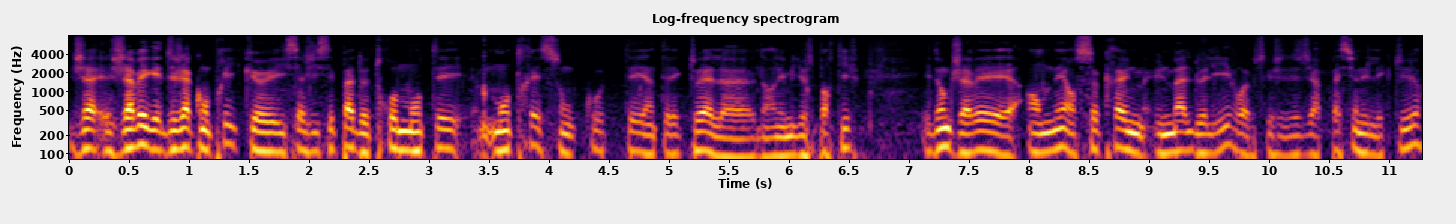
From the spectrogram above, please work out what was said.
J'avais déjà compris qu'il ne s'agissait pas de trop monter, montrer son côté intellectuel dans les milieux sportifs. Et donc j'avais emmené en secret une, une malle de livres, parce que j'étais déjà passionné de lecture,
